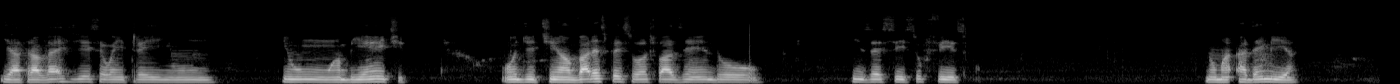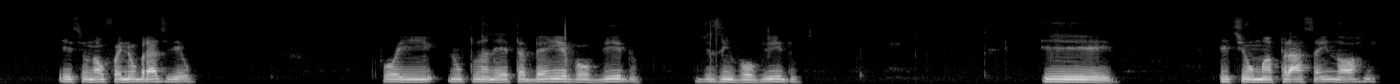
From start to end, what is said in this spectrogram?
E através disso eu entrei em um, em um ambiente onde tinha várias pessoas fazendo exercício físico numa academia. Isso não foi no Brasil. Foi num planeta bem evolvido, desenvolvido, e, e tinha uma praça enorme.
